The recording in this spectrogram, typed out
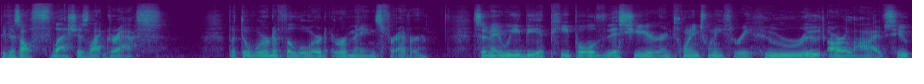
Because all flesh is like grass, but the word of the Lord remains forever. So may we be a people this year in 2023 who root our lives, who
